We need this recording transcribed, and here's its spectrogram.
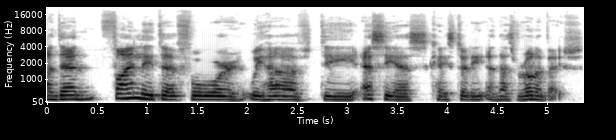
And then finally, the four, we have the SCS case study, and that's Runabout.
